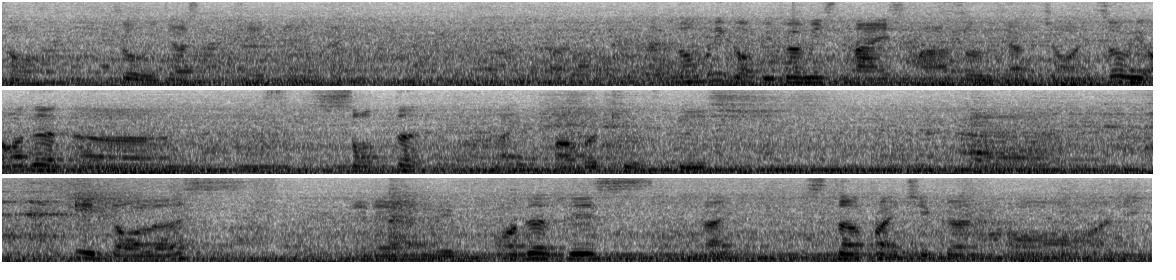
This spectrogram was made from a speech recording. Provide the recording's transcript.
So so we just came in and normally got people means nice ma so we just joined so we ordered uh, salted like barbecue fish for eight dollars. And then we ordered this like stir fried chicken for I think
